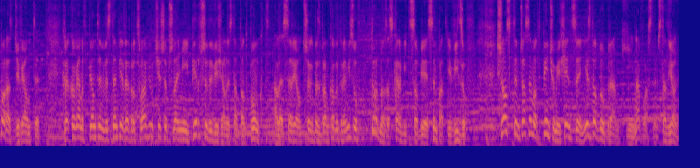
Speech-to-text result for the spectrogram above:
po raz dziewiąty. Krakowian w piątym występie we Wrocławiu cieszy przynajmniej pierwszy wywieziony stamtąd punkt, ale serią trzech bezbramkowych remisów trudno zaskarbić sobie sympatię widzów. Śląsk tymczasem od pięciu miesięcy nie zdobył bramki na własnym stadionie.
